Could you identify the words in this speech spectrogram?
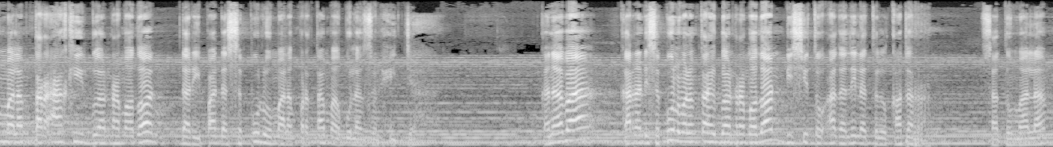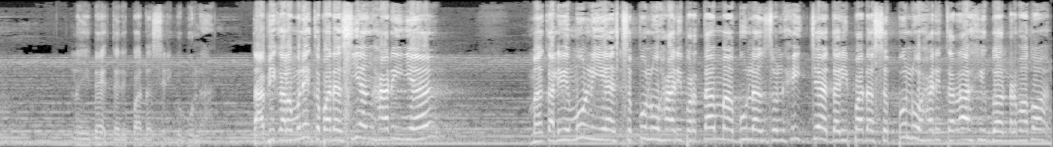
malam terakhir bulan Ramadan daripada 10 malam pertama bulan Zulhijjah. Kenapa? Karena di 10 malam terakhir bulan Ramadan di situ ada Lailatul Qadar. Satu malam lebih baik daripada seribu bulan. Tapi kalau melihat kepada siang harinya maka lebih mulia 10 hari pertama bulan Zulhijjah daripada 10 hari terakhir bulan Ramadan.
